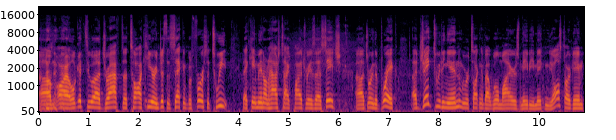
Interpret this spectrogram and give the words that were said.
Um, all right, we'll get to uh, draft uh, talk here in just a second. But first, a tweet that came in on hashtag PadresSH uh, during the break. Uh, Jake tweeting in, we were talking about Wil Myers maybe making the All Star game.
